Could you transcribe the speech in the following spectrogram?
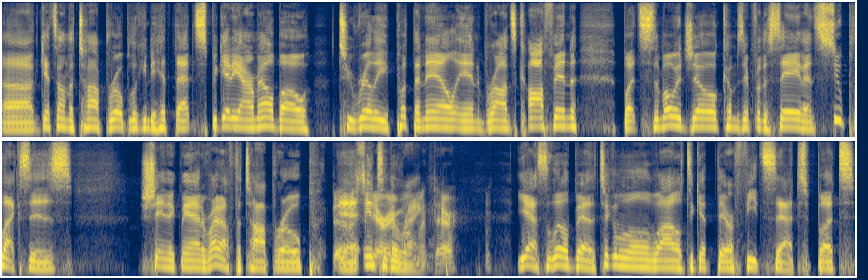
uh, gets on the top rope looking to hit that spaghetti arm elbow to really put the nail in Braun's coffin. But Samoa Joe comes in for the save and suplexes Shane McMahon right off the top rope uh, into the ring. There. yes, a little bit. It took them a little while to get their feet set, but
